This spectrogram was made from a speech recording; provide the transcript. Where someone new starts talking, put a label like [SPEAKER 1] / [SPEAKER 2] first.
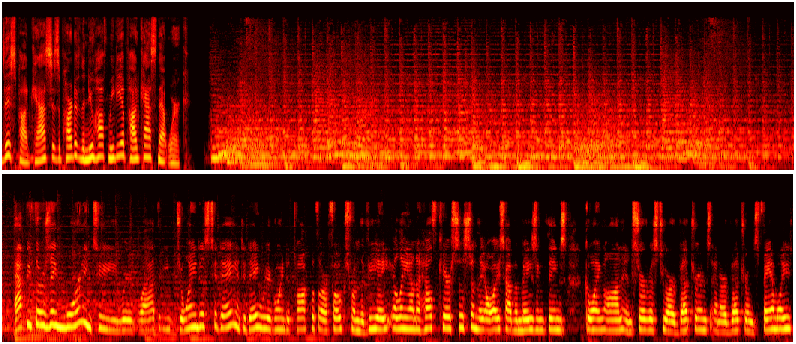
[SPEAKER 1] This podcast is a part of the Neuhoff Media Podcast Network.
[SPEAKER 2] Happy Thursday morning to you. We're glad that you've joined us today. And today we are going to talk with our folks from the VA Illiana Healthcare System. They always have amazing things going on in service to our veterans and our veterans' families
